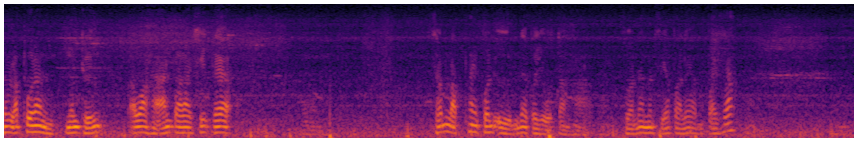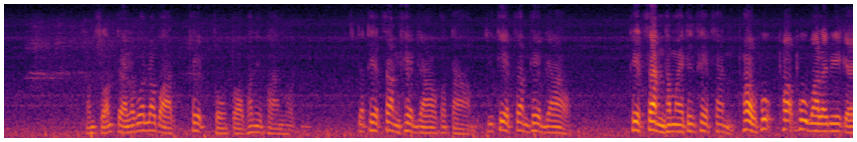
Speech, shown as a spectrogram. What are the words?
สำหรับผู้นั้นมันถึงอาหารปาราชิกแล้วสำหรับให้คนอื่นได้ประโยชน์ต่างหากส่วนนั้นมันเสียไปแล้วไปซะคำสอนแต่ละวัฏระบาดเทศส่งต่อพระนิพพานหมด จะเทศสั้นเทศยาวก็ตาม ที่เทศสั้นเทศยาว เทศสั้นทำไมถึงเทศสั้น เพราะผู้เพราะผู้บารมีแก่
